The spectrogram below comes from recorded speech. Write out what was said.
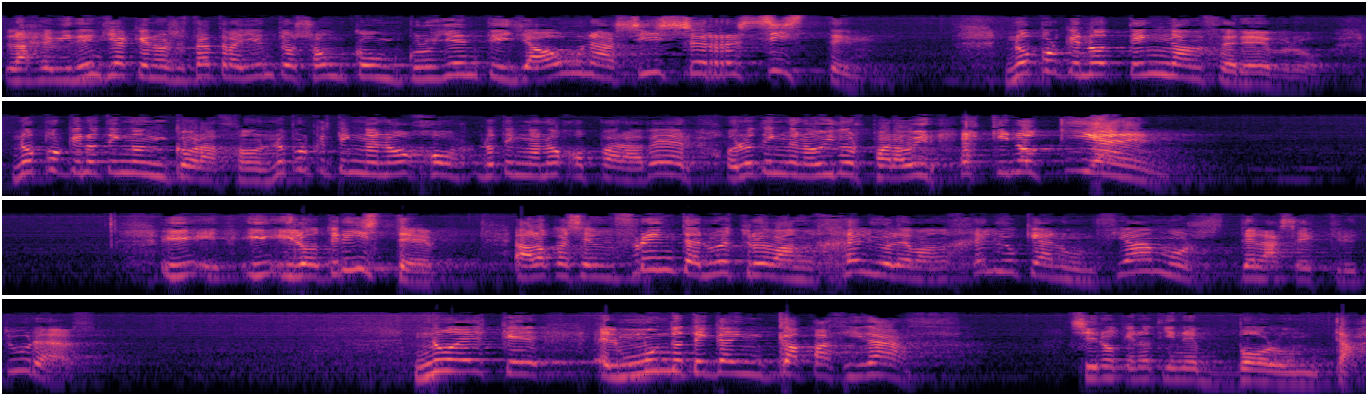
las evidencias que nos está trayendo son concluyentes y aún así se resisten. No porque no tengan cerebro, no porque no tengan corazón, no porque tengan ojos, no tengan ojos para ver o no tengan oídos para oír, es que no quieren. Y, lo triste, a lo que se enfrenta nuestro Evangelio, el Evangelio que anunciamos de las Escrituras, no es que el mundo tenga incapacidad, sino que no tiene voluntad.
